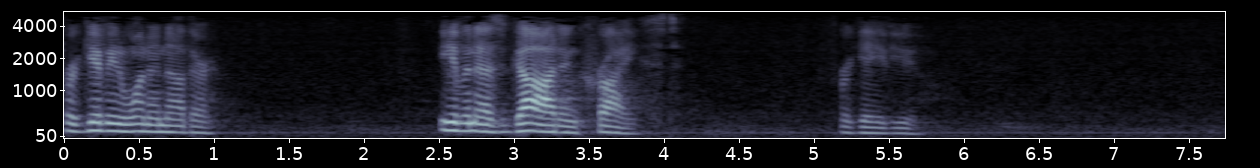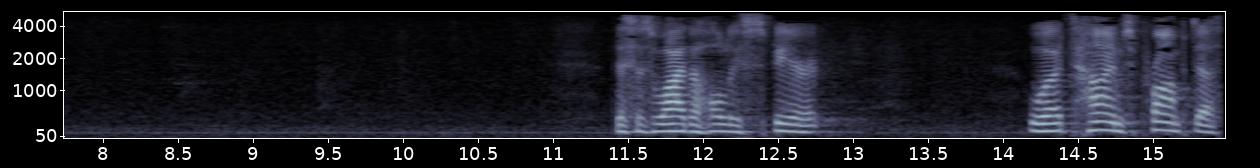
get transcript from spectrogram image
forgiving one another, even as God in Christ forgave you. This is why the Holy Spirit will at times prompt us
